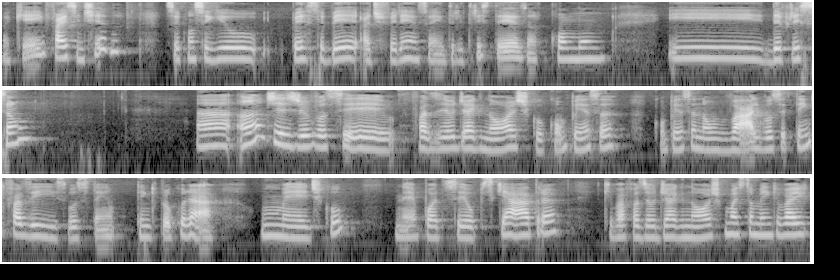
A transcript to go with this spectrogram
Ok? Faz sentido? Você conseguiu perceber a diferença entre tristeza comum e depressão? Ah, antes de você fazer o diagnóstico, compensa, compensa não vale, você tem que fazer isso, você tem, tem que procurar um médico, né? Pode ser o psiquiatra, que vai fazer o diagnóstico, mas também que vai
